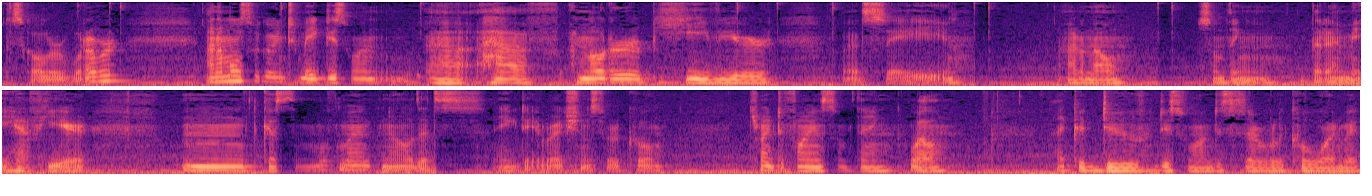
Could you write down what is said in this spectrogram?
this color, whatever. And I'm also going to make this one uh, have another behavior, let's say, I don't know, something that I may have here. Mm, custom movement, no, that's a direction circle trying to find something. Well I could do this one. This is a really cool one but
